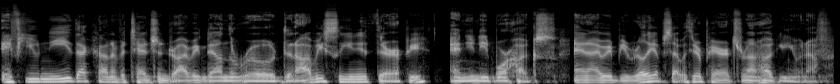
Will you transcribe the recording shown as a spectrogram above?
if you need that kind of attention driving down the road, then obviously you need therapy and you need more hugs. And I would be really upset with your parents for not hugging you enough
